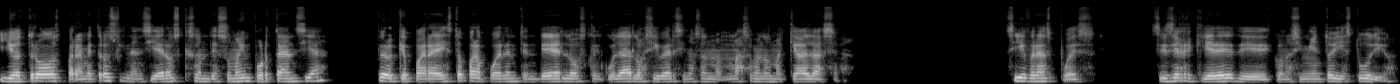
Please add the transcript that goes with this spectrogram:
y otros parámetros financieros que son de suma importancia, pero que para esto, para poder entenderlos, calcularlos y ver si no son más o menos maquilladas las cifras, pues sí se requiere de conocimiento y estudio.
